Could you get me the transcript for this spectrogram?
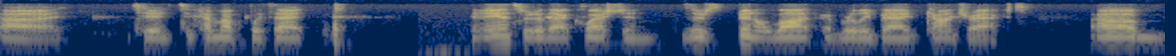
Uh, to to come up with that an answer to that question. There's been a lot of really bad contracts. Um,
